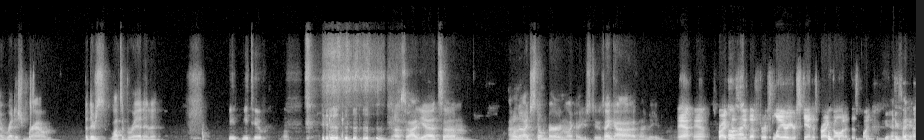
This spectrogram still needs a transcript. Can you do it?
a reddish brown. But there's lots of red in it. me, me too. No, so I yeah, it's um I don't know. I just don't burn like I used to. Thank God. I mean, Yeah, yeah. It's probably Oh, because I- the first layer of your skin is probably gone at this point. yeah, exactly.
